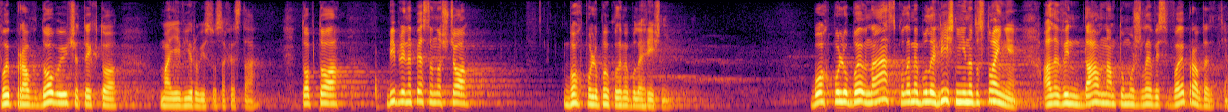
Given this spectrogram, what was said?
виправдовуючи тих, хто має віру в Ісуса Христа. Тобто в Біблії написано, що Бог полюбив, коли ми були грішні. Бог полюбив нас, коли ми були грішні і недостойні, але Він дав нам ту можливість виправдати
